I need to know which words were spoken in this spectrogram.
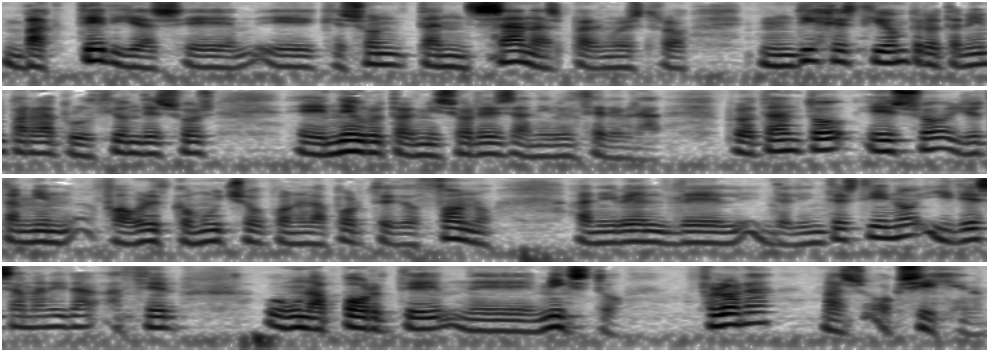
bacterias eh, que son tan sanas para nuestra digestión, pero también para la producción de esos neurotransmisores a nivel cerebral. Por lo tanto, eso yo también favorezco mucho con el aporte de ozono a nivel del intestino y de esa manera hacer un aporte mixto flora más oxígeno.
